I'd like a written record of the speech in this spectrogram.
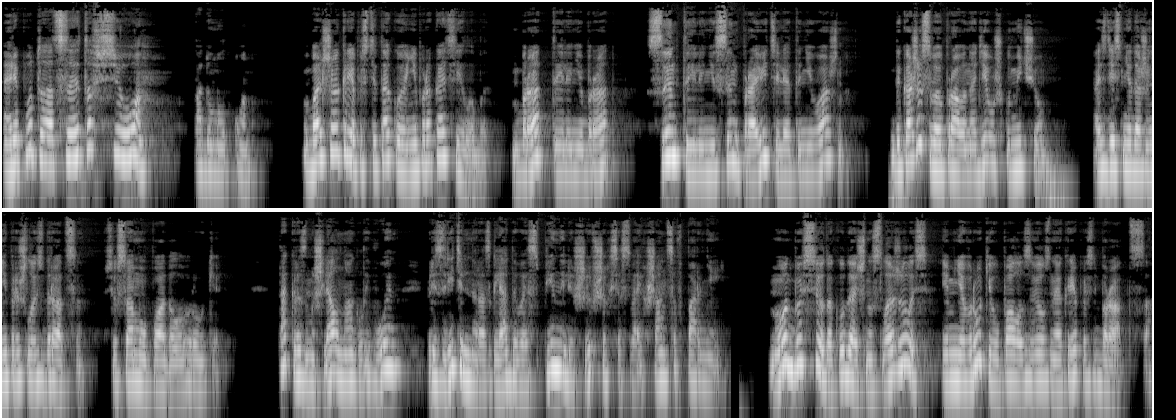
«Репутация — это все», — подумал он. «В большой крепости такое не прокатило бы. Брат ты или не брат, Сын ты или не сын правителя, это не важно. Докажи свое право на девушку мечом. А здесь мне даже не пришлось драться. Все само падало в руки. Так размышлял наглый воин, презрительно разглядывая спины лишившихся своих шансов парней. Вот бы все так удачно сложилось, и мне в руки упала звездная крепость Братца.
